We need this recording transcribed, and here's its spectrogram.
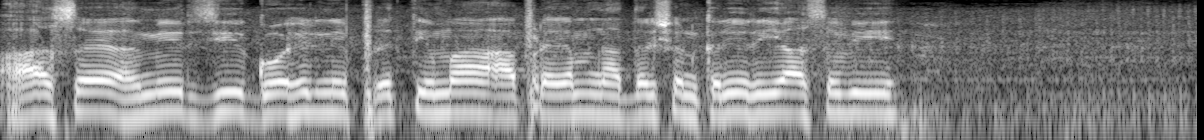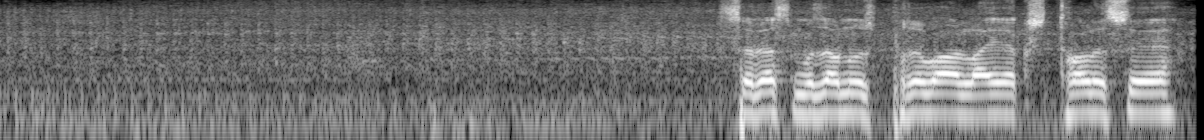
આ છે હમીરજી ગોહિલની પ્રતિમા, આપણે એમના દર્શન કરી રહ્યા છીએ. સરસ મજાનું ફરવા લાયક સ્થળ છે.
